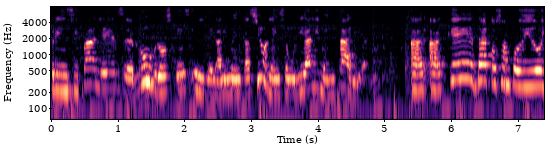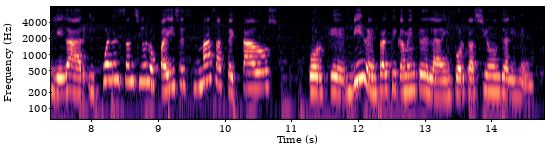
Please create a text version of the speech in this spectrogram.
principales eh, rubros es el de la alimentación, la inseguridad alimentaria, ¿no? ¿A, qué datos han podido llegar y cuáles han sido los países más afectados porque viven prácticamente de la importación de alimentos?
